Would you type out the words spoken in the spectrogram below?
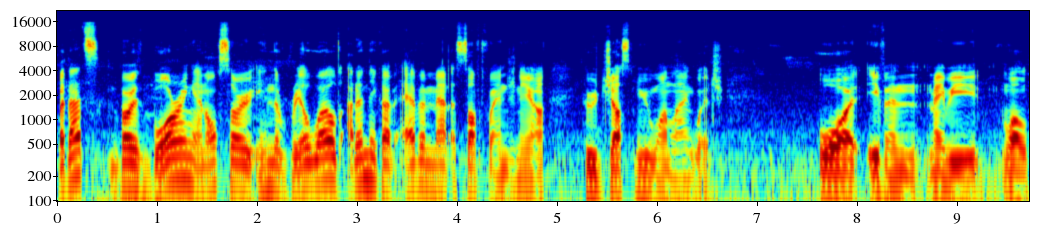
But that's both boring and also in the real world, I don't think I've ever met a software engineer who just knew one language. Or even maybe, well,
